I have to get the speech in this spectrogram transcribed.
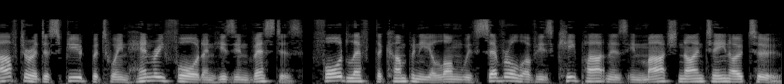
After a dispute between Henry Ford and his investors, Ford left the company along with several of his key partners in March 1902.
